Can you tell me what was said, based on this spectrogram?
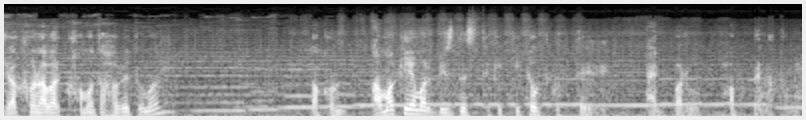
যখন আবার ক্ষমতা হবে তোমার তখন আমাকে আমার বিজনেস থেকে কিক আউট করতে একবারও ভাববে না তুমি।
